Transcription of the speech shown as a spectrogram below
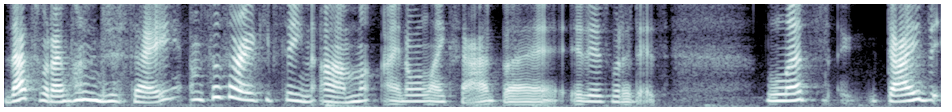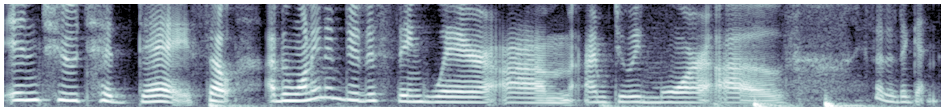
that's what I wanted to say. I'm so sorry I keep saying um. I don't like that, but it is what it is. Let's dive into today. So, I've been wanting to do this thing where um, I'm doing more of, I said it again,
